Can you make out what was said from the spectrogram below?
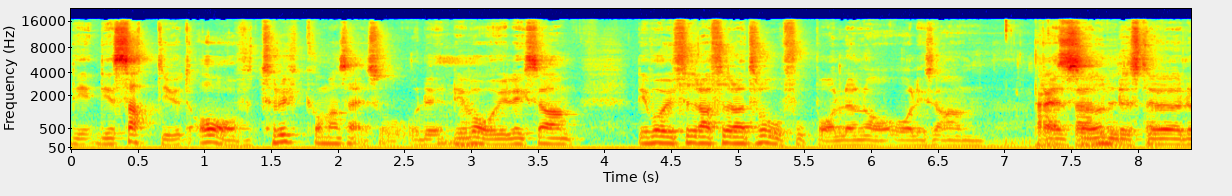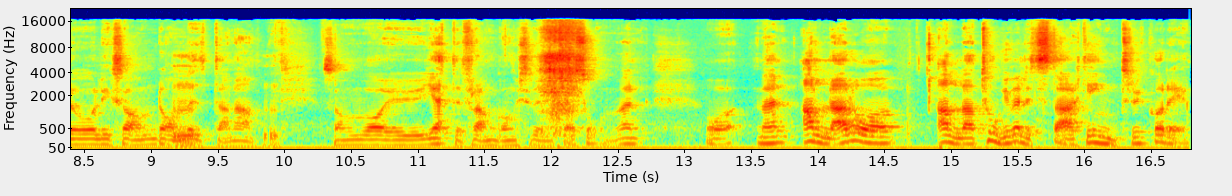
det, det satte ju ett avtryck om man säger så. Och det, det var ju liksom... Det var ju 4-4-2 fotbollen och, och liksom press och understöd och liksom de bitarna. Som var ju jätteframgångsrika så. Men, och, men alla då, alla tog väldigt starkt intryck av det.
